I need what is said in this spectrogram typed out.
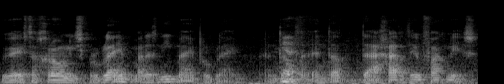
u heeft een chronisch probleem, maar dat is niet mijn probleem. En, dat, en dat, daar gaat het heel vaak mis.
